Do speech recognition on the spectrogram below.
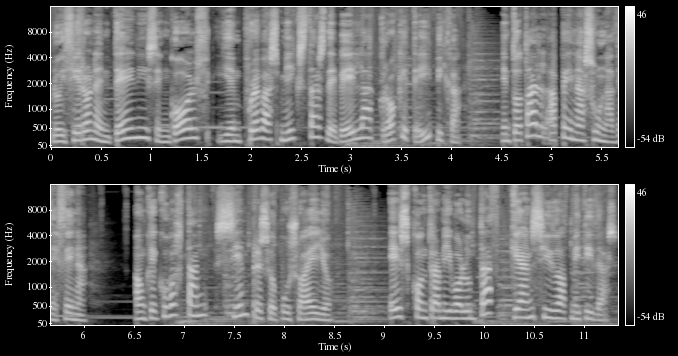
Lo hicieron en tenis, en golf y en pruebas mixtas de vela, croquet e hípica. En total, apenas una decena. Aunque Coubertin siempre se opuso a ello. Es contra mi voluntad que han sido admitidas,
